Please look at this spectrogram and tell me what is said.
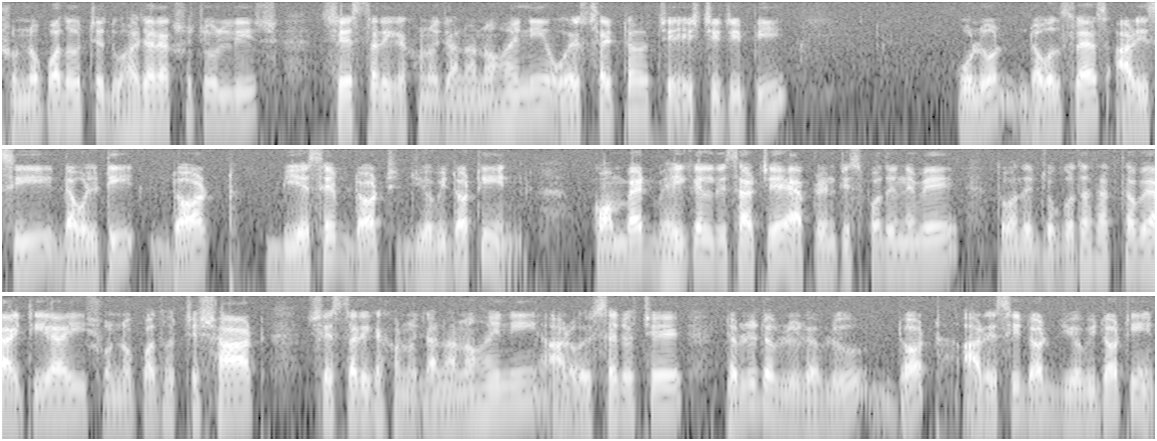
শূন্যপদ হচ্ছে দু হাজার একশো চল্লিশ, শেষ তারিখ এখনও জানানো হয়নি, ওয়েবসাইটটা হচ্ছে HTTP colon double slash REC double T dot BSF dot GOV dot in combat vehicle রিসার্চে অ্যাপ্রেন্টিস পদে নেবে। তোমাদের যোগ্যতা থাকতে হবে আইটিআই, শূন্যপদ হচ্ছে ষাট। শেষ তারিখ এখনও জানানো হয়নি। আর ওয়েবসাইট হচ্ছে W W W dot RAC dot GOV dot in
